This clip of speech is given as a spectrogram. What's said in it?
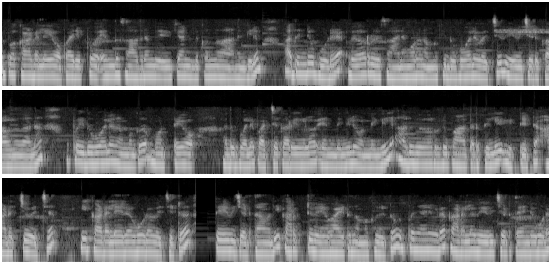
ഇപ്പോൾ കടലയോ പരിപ്പോ എന്ത് സാധനം വേവിക്കാൻ എടുക്കുന്നതാണെങ്കിലും അതിന്റെ കൂടെ വേറൊരു സാധനം കൂടെ നമുക്ക് ഇതുപോലെ വെച്ച് വേവിച്ചെടുക്കാവുന്നതാണ്. അപ്പോൾ ഇതുപോലെ നമുക്ക് മുട്ടയോ അതുപോലെ പച്ചക്കറികളോ എന്തെങ്കിലും ഉണ്ടെങ്കിൽ അത് വേറൊരു പാത്രത്തിൽ ഇട്ടിട്ട് അടച്ചു വെച്ച് ഈ കടലയുടെ കൂടെ വെച്ചിട്ട് വേവിച്ചെടുത്താൽ മതി. കറക്റ്റ് വേവായിട്ട് നമുക്ക് കിട്ടും. ഇപ്പോൾ ഞാനിവിടെ കടല വേവിച്ചെടുത്തതിന്റെ കൂടെ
